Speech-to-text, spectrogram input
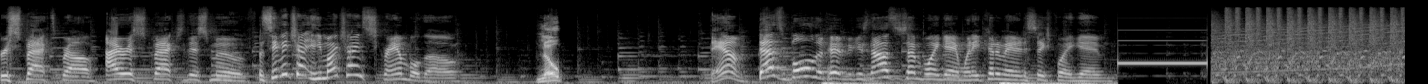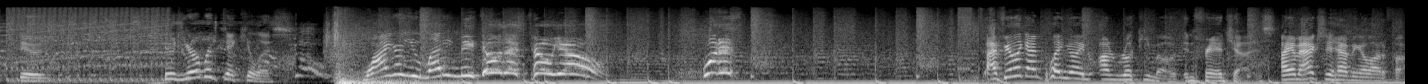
Respect, bro. I respect this move. Let's see if he try. He might try and scramble, though. Nope. Damn. That's bold of him because now it's a seven-point game when he could have made it a six-point game. Dude. Dude, you're ridiculous. Why are you letting me do this to you? What is... I feel like I'm playing on, on rookie mode in franchise. I am actually having a lot of fun.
